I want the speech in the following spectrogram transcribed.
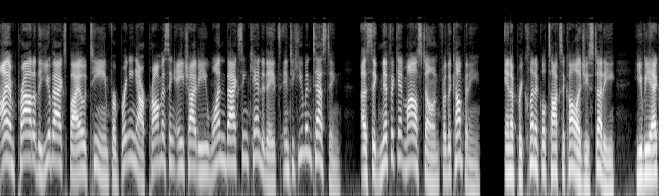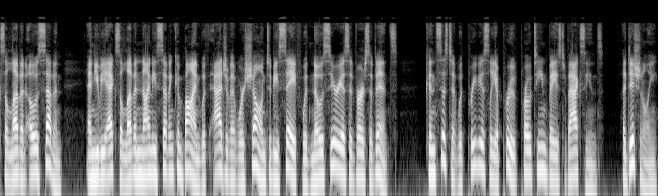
I am proud of the Uvax Bio team for bringing our promising HIV-1 vaccine candidates into human testing, a significant milestone for the company. In a preclinical toxicology study, UVX1107 and UVX1197 combined with adjuvant were shown to be safe with no serious adverse events, consistent with previously approved protein-based vaccines. Additionally,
